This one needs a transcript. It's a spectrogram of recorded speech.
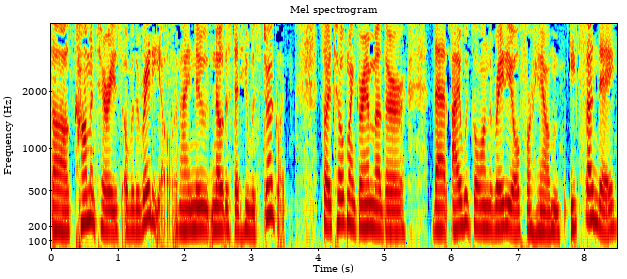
the commentaries over the radio, and I knew noticed that he was struggling. So I told my grandmother that I would go on the radio for him each Sunday,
